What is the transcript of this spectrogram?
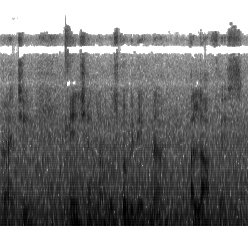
कराची। इन उसको भी देखना। अल्लाह हाफिज़।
